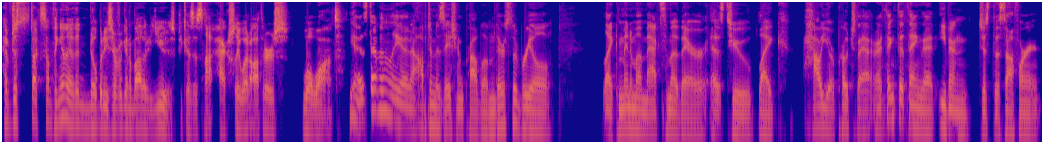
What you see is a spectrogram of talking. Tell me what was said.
have just stuck something in there that nobody's ever going to bother to use because it's not actually what authors will want. Yeah, it's definitely an optimization problem. There's the real like minima maxima there as to like how you approach that. And I think the thing that even just the software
